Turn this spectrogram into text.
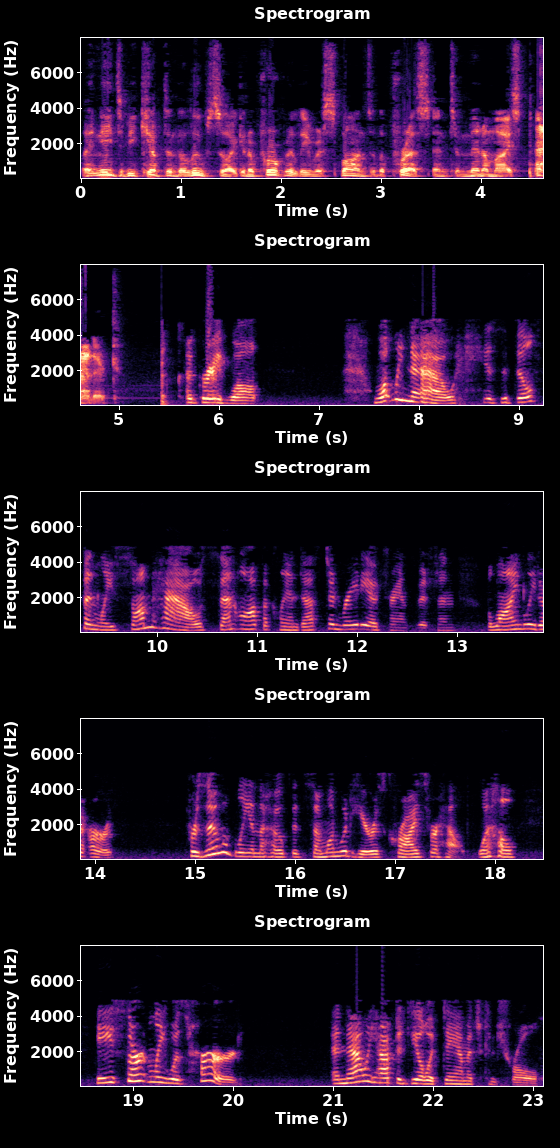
I need to be kept in the loop so I can appropriately respond to the press and to minimize panic. Agreed, Walt. What we know is that Bill Finley somehow sent off a clandestine radio transmission blindly to Earth, presumably in the hope that someone would hear his cries for help. Well, he certainly was heard. And now we have to deal with damage control.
